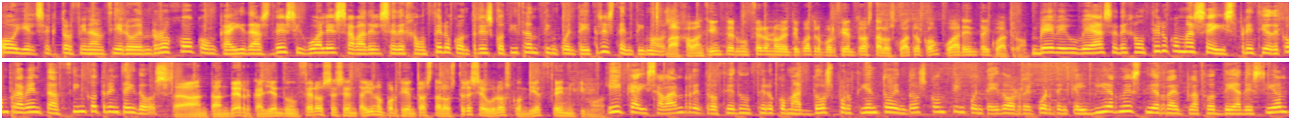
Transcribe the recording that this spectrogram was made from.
Hoy el sector financiero en rojo con caídas desiguales. Sabadell se deja un 0,3, cotizan 53 céntimos. Baja Bank Inter un 0,94% hasta los 4,44. BBVA se deja un 0,6, precio de compra-venta 5,32. Santander cayendo un 0,61% hasta los 3 euros con 10 céntimos. Y CaixaBank retrocede un 0,2% en 2,52. Recuerden que el viernes cierra el plazo de adhesión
